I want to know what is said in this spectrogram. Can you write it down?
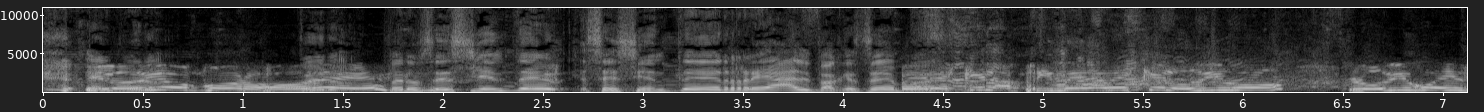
y Ey, lo pero- digo por joder. Pero, pero se siente, se siente real, para que sepa. Pero es que la primera vez que lo dijo, lo dijo en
